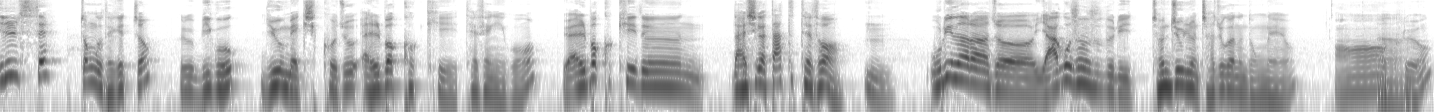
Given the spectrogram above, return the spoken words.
51세 정도 되겠죠? 그리고 미국 뉴멕시코주 엘버커키 태생이고 이 엘버커키는 날씨가 따뜻해서 음. 우리나라 저 야구 선수들이 전지훈련 자주 가는 동네예요. 아, 어. 그래요?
